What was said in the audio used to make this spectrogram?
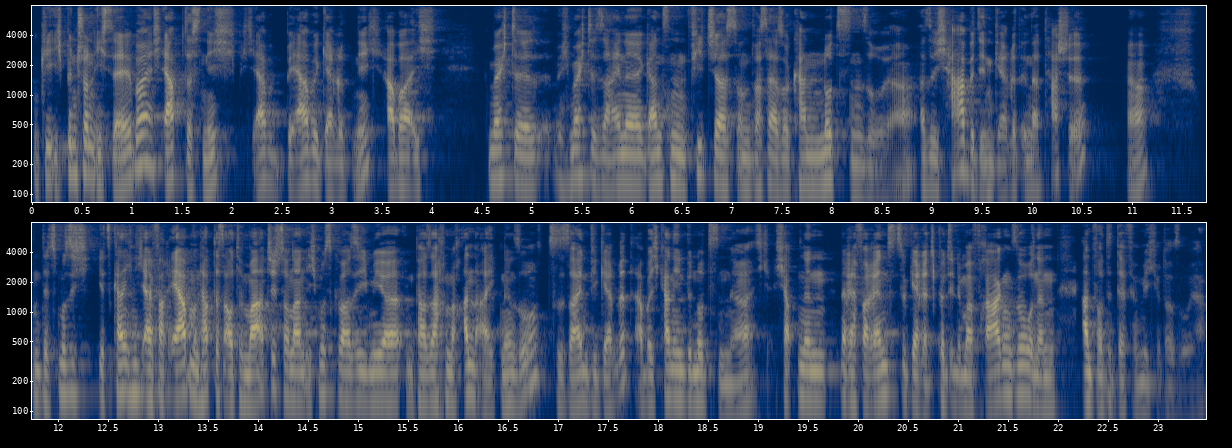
okay, ich bin schon ich selber, ich erbe das nicht, ich erbe, beerbe Gerrit nicht, aber ich möchte, ich möchte seine ganzen Features und was er so kann nutzen, so, ja. Also ich habe den Gerrit in der Tasche, ja. Und jetzt muss ich, jetzt kann ich nicht einfach erben und habe das automatisch, sondern ich muss quasi mir ein paar Sachen noch aneignen, so zu sein wie Gerrit, aber ich kann ihn benutzen, ja. Ich, ich habe eine Referenz zu Gerrit. Ich könnte ihn immer fragen so und dann antwortet der für mich oder so, ja.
